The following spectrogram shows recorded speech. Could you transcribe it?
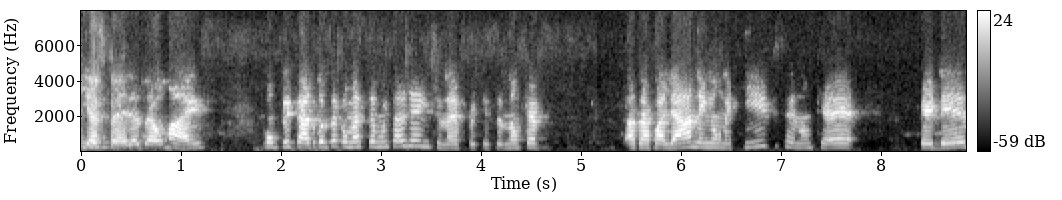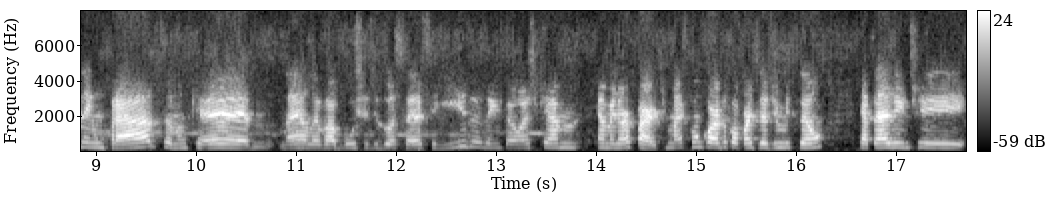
E as férias é o mais complicado quando você começa a ter muita gente, né? Porque você não quer atrapalhar nenhuma equipe, você não quer perder nenhum prazo, você não quer né, levar a bucha de duas férias seguidas, então acho que é a, é a melhor parte. Mas concordo com a parte de admissão, que até a gente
